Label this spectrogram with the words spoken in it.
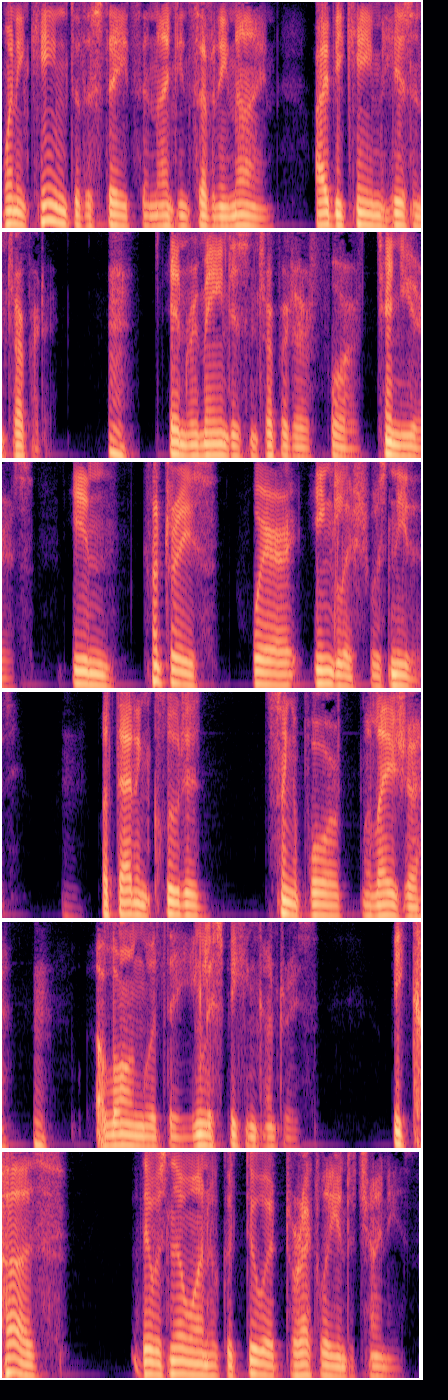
when he came to the States in 1979, I became his interpreter mm. and remained his interpreter for 10 years in countries where English was needed. Mm. But that included Singapore, Malaysia, mm. along with the English speaking countries, because there was no one who could do it directly into Chinese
